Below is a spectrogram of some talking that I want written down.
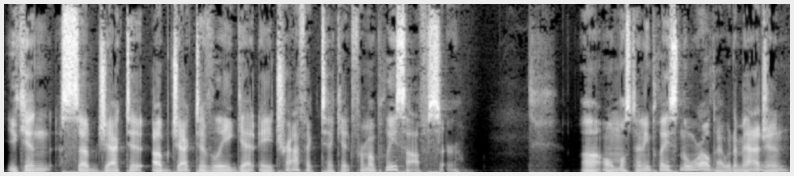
you can subject objectively get a traffic ticket from a police officer. Uh, almost any place in the world, I would imagine.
